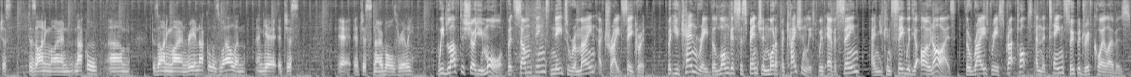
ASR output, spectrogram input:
just designing my own knuckle, um, designing my own rear knuckle as well and, and yeah, it just, yeah, it just snowballs really. We'd love to show you more, but some things need to remain a trade secret. But you can read the longest suspension modification list we've ever seen, and you can see with your own eyes the raised rear strut tops and the Tein Super Drift coilovers.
